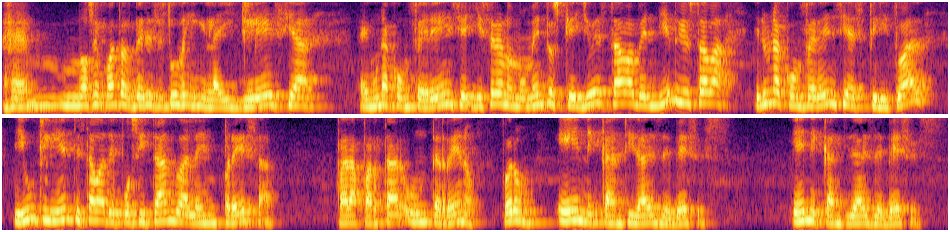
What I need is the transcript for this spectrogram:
Eh, no sé cuántas veces estuve en la iglesia, en una conferencia, y esos eran los momentos que yo estaba vendiendo, yo estaba en una conferencia espiritual y un cliente estaba depositando a la empresa para apartar un terreno. Fueron N cantidades de veces. N cantidades de veces.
